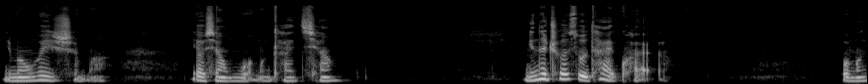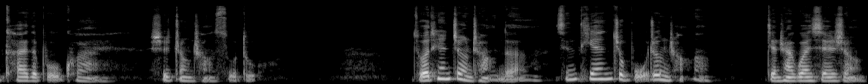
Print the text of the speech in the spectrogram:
你们为什么要向我们开枪？您的车速太快了。我们开的不快，是正常速度。昨天正常的，今天就不正常了。”检察官先生，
